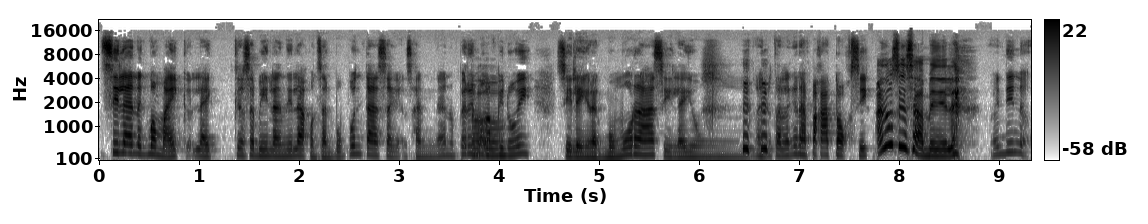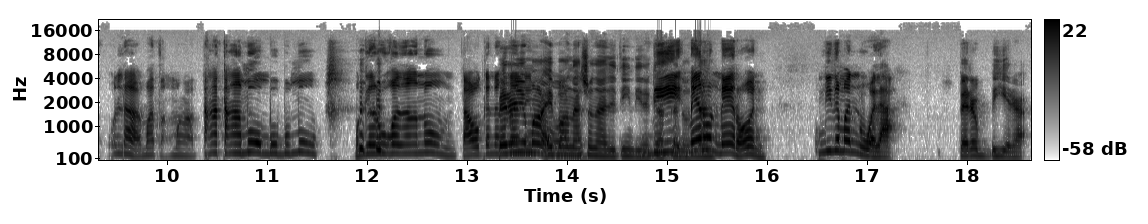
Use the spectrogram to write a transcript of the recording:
Sila nagma-mic, like, sasabihin lang nila kung saan pupunta, sa, saan, ano. Pero yung mga Oo. Pinoy, sila yung nagmumura, sila yung, ano talaga, napaka-toxic. Ano sinasabi nila? Hindi na, wala, mga, mga tanga-tanga mo, ang bobo mo. Maglaro ka ng ano, tawag ka ng Pero yung mga mo. ibang nationality hindi Hindi, nagkakaroon meron, na. meron. Hindi naman wala. Pero bihira.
